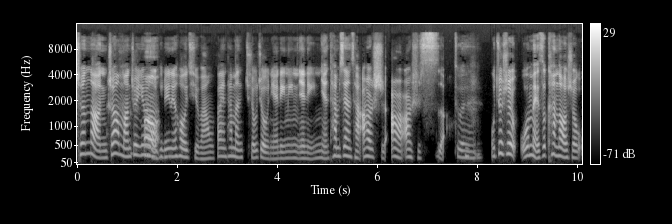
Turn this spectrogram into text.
真的，你知道吗？就因为我和零零后一起玩，我发现他们九九年、零零年、零一年，他们现在才二十二、二十四。对，我就是我每次看到的时候，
